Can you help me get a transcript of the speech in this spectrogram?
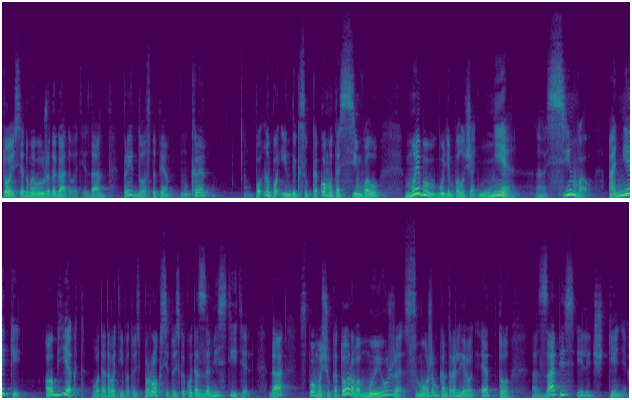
То есть, я думаю, вы уже догадываетесь, да, при доступе к, по, ну, по индексу к какому-то символу мы будем получать не э, символ, а некий объект вот этого типа, то есть прокси, то есть какой-то заместитель, да, с помощью которого мы уже сможем контролировать эту э, запись или чтение.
